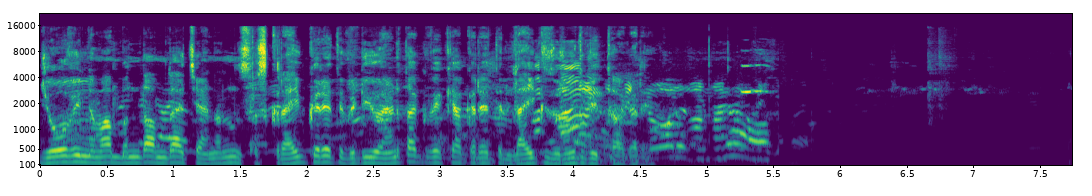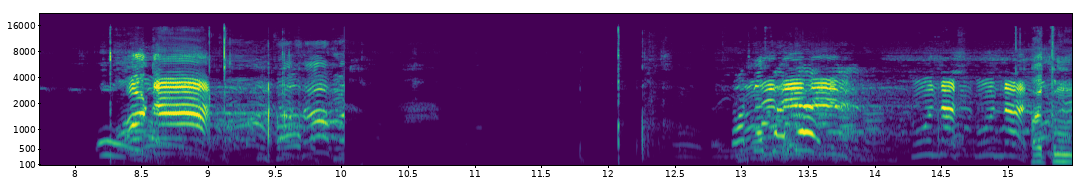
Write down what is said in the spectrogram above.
ਜੋ ਵੀ ਨਵਾਂ ਬੰਦਾ ਹੁੰਦਾ ਹੈ ਚੈਨਲ ਨੂੰ ਸਬਸਕ੍ਰਾਈਬ ਕਰੇ ਤੇ ਵੀਡੀਓ ਐਂਡ ਤੱਕ ਵੇਖਿਆ ਕਰੇ ਤੇ ਲਾਈਕ ਜ਼ਰੂਰ ਕੀਤਾ ਕਰੇ आ तुम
